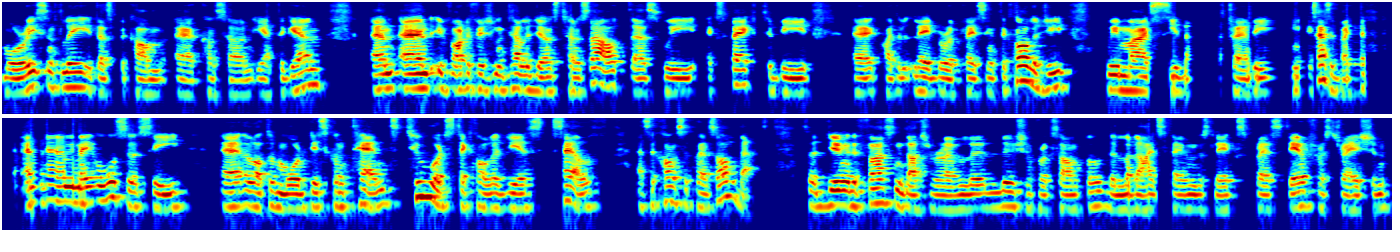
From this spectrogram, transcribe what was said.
more recently, it has become a concern yet again. And, and if artificial intelligence turns out, as we expect, to be uh, quite a labor replacing technology, we might see that trend being exacerbated. And we may also see uh, a lot of more discontent towards technology itself as a consequence of that. So during the first industrial revolution, for example, the Luddites famously expressed their frustration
